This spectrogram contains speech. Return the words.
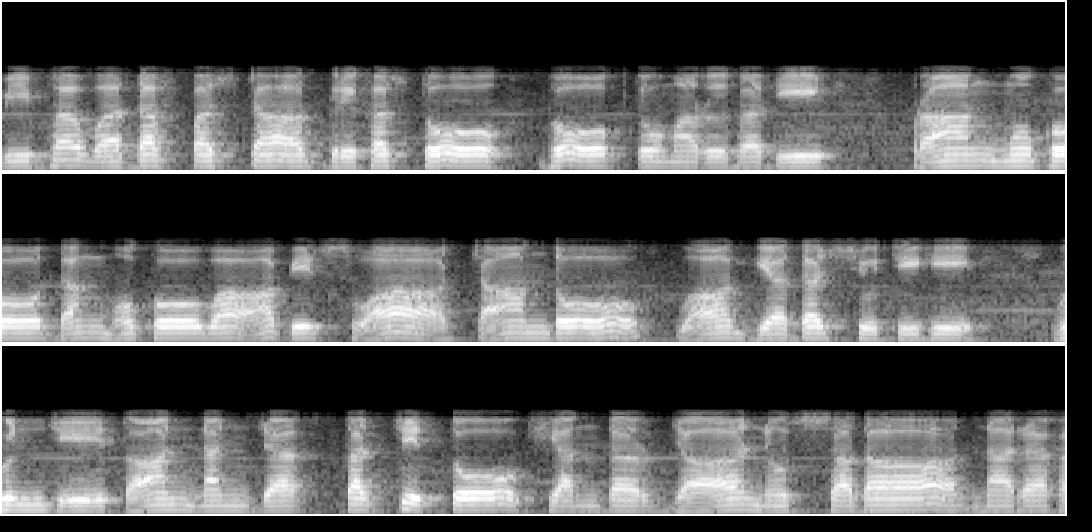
विभवतः पश्चाद्गृहस्थो भोक्तुमर्हति प्राङ्मुखो दङ्मुखो वापि स्वाचान्दो वाग्यतशुचिः भुञ्जीतान्नञ्च तच्चित्तो ह्यन्तर्जानुः सदा नरः।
